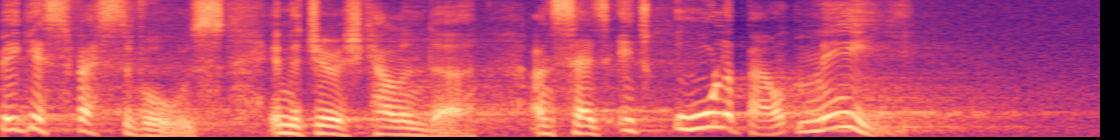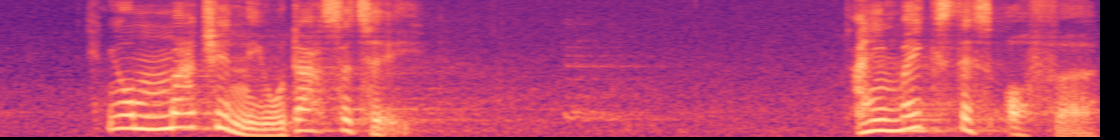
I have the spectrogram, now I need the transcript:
biggest festivals in the Jewish calendar and says, It's all about me. Can you imagine the audacity? And he makes this offer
